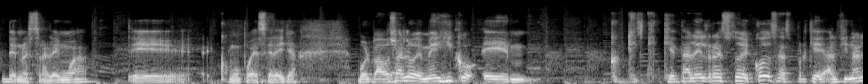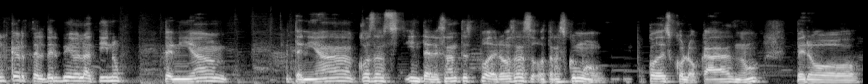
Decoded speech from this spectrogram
de nuestra lengua, eh, como puede ser ella. Volvamos a lo de México. Eh, ¿qué, ¿Qué tal el resto de cosas? Porque al final el cartel del video latino tenía tenía cosas interesantes, poderosas, otras como un poco descolocadas, ¿no? Pero,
